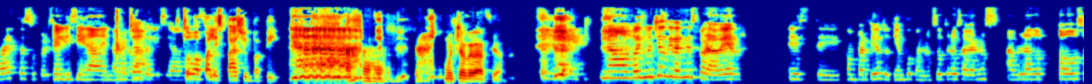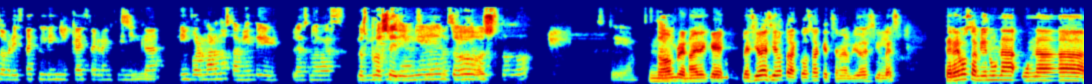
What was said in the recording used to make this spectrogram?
verdad está súper Felicidades, la Muchas verdad. felicidades. esto va para el espacio, papi. Muchas gracias. No, pues muchas gracias por haber este, compartido tu tiempo con nosotros, habernos hablado todo sobre esta clínica, esta gran clínica. Informarnos también de las nuevas... Los procedimientos. procedimientos, todo. Este, No, hombre, no hay de qué. Les iba a decir otra cosa que se me olvidó decirles. Tenemos también una, una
